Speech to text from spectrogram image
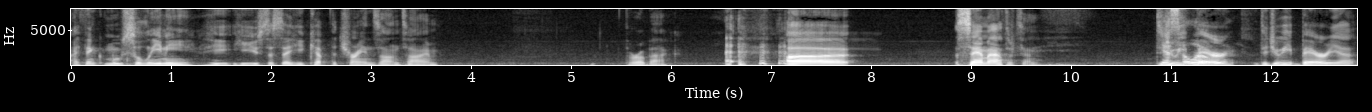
I think Mussolini. He he used to say he kept the trains on time. Throwback. uh, Sam Atherton. Did Yes, you eat hello. bear? Did you eat bear yet?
